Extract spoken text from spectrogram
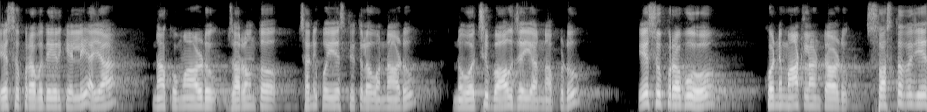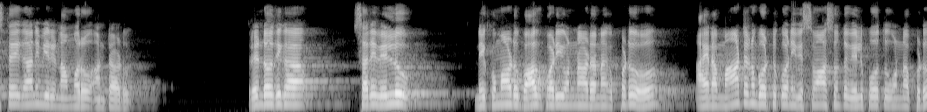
యేసుప్రభు దగ్గరికి వెళ్ళి అయ్యా నా కుమారుడు జ్వరంతో చనిపోయే స్థితిలో ఉన్నాడు. నువ్వు వచ్చి బాగు చేయి అన్నప్పుడు యేసుప్రభు కొన్ని మాటలు అంటాడు. స్వస్థత చేస్తే కానీ మీరు నమ్మరు అంటాడు. రెండవదిగా సరే వెళ్ళు నీ కుమారుడు బాగుపడి ఉన్నాడు అన్నప్పుడు ఆయన మాటను పట్టుకొని విశ్వాసంతో వెళ్ళిపోతూ ఉన్నప్పుడు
